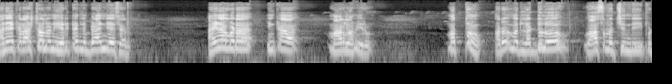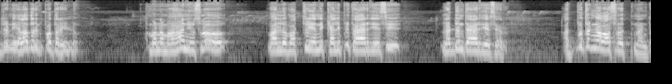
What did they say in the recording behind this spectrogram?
అనేక రాష్ట్రాల్లో నీ హెరిటేజ్ని బ్యాన్ చేశారు. అయినా కూడా ఇంకా మారలా మీరు? మొత్తం ఆ రోజు మరి లడ్డులో వాసన వచ్చింది ఇప్పుడు చూడండి ఎలా దొరికిపోతారు వీళ్ళు. మొన్న మహా న్యూస్లో వాళ్ళు మొత్తం ఇవన్నీ కలిపి తయారు చేసి లడ్డుని తయారు చేశారు. అద్భుతంగా వాసన వస్తుందంట.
